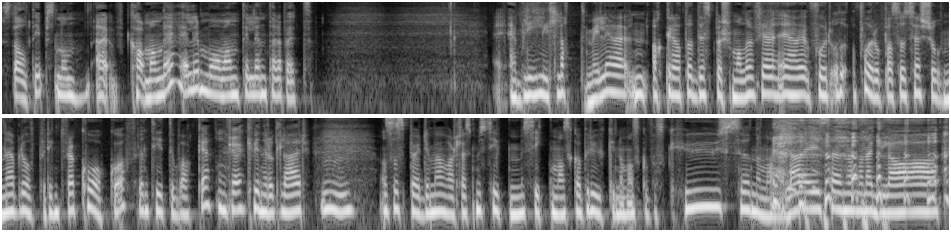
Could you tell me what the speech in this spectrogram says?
stalltips? Noen, kan man det, eller må man til en terapeut? Jeg blir litt lattermild akkurat av det spørsmålet. For jeg får, får opp assosiasjonen. Jeg ble oppringt fra KK for en tid tilbake. Okay. Kvinner og klær. Mm. Og så spør de meg hva slags type musikk man skal bruke når man skal vaske huset, når man er lei seg, når man er glad.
